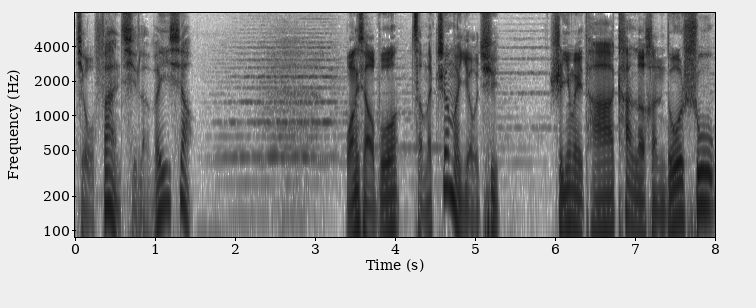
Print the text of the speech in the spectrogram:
就泛起了微笑。王小波怎么这么有趣？是因为他看了很多书，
